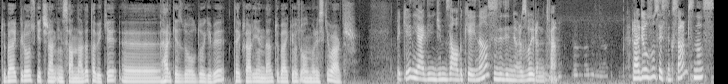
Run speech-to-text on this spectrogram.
tüberküloz geçiren insanlarda tabii ki e, herkeste olduğu gibi tekrar yeniden tüberküloz olma riski vardır. Peki diğer dinleyicimizi aldık yayına. Sizi dinliyoruz. Buyurun lütfen. Radyonuzun sesini kısar mısınız?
